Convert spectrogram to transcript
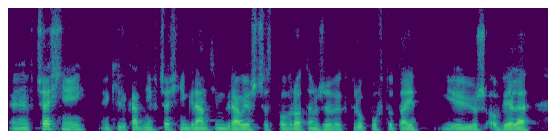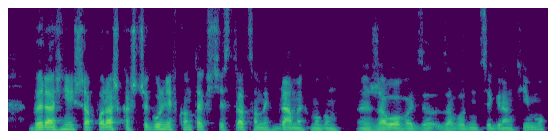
E, wcześniej, kilka dni wcześniej Grand Team grał jeszcze z powrotem żywych trupów. Tutaj już o wiele wyraźniejsza porażka, szczególnie w kontekście straconych bramek mogą e, żałować zawodnicy Grand Teamu,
